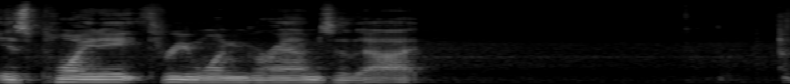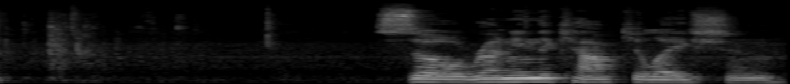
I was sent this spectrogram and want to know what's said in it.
is 0.831 grams of that. So running the calculation,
